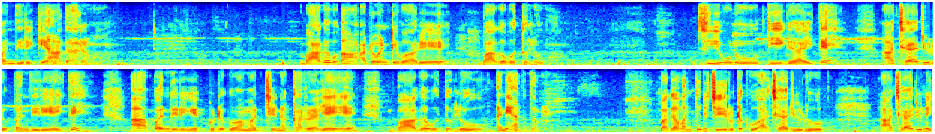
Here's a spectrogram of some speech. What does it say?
పందిరికి ఆధారము. భాగవ అటువంటి వారే భాగవతులు. జీవుడు తీగ అయితే ఆచార్యుడు పందిరి అయితే ఆ పందిరి ఎక్కుటకు అమర్చిన కర్రలే భాగవతులు అని అర్థం. భగవంతుని చేరుటకు ఆచార్యుడు ఆచార్యుని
